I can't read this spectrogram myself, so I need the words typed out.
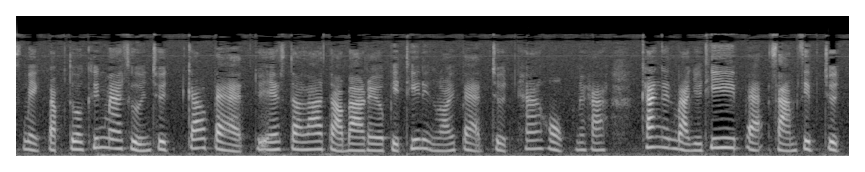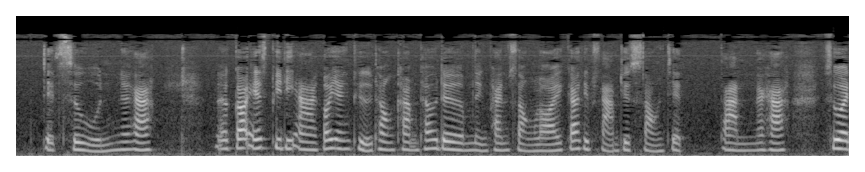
สเมกปรับตัวขึ้นมา 0.98 US ดอลลาร์ต่อบาร์เรลปิดที่ 108.56 นะคะ ค่างเงินบาทอยู่ที่ 30.70 นะคะ แล้วก็ SPDR ก็ยังถือทองคำเท่าเดิม 1,293.27 ตันนะคะ ส่วน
